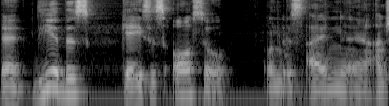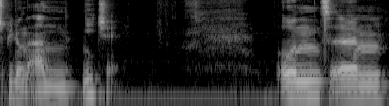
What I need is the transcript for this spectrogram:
äh, The Abyss Gazes Also und ist eine äh, Anspielung an Nietzsche. Und ähm,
